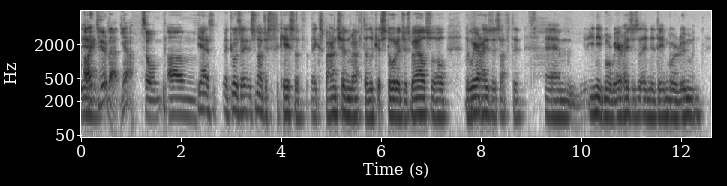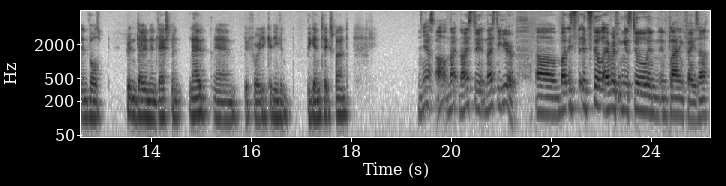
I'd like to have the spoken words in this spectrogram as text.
yeah. I like to hear that. Yeah, so um, yeah, it goes. It's not just a case of expansion. We have to look at storage as well. So the warehouses have to um, you need more warehouses at the end of the day, more room. Involves putting down investment now um, before you can even begin to expand. Yes. Oh, ni- nice to nice to hear. Um, but it's it's still everything is still in in planning phase, huh?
